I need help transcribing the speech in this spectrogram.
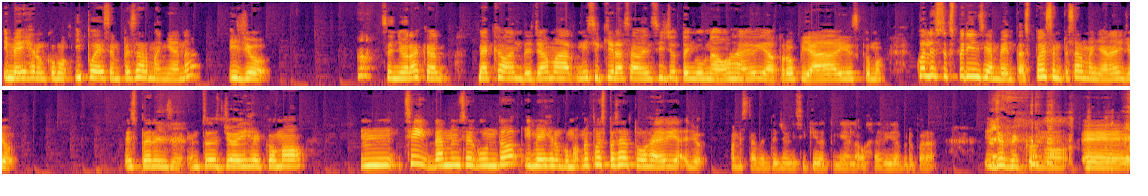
Y me dijeron como, ¿y puedes empezar mañana? Y yo, señora, me acaban de llamar, ni siquiera saben si yo tengo una hoja de vida apropiada y es como, ¿cuál es tu experiencia en ventas? ¿Puedes empezar mañana? Y yo, espérense. Entonces yo dije como, mm, sí, dame un segundo. Y me dijeron como, ¿me puedes pasar tu hoja de vida? Y yo, honestamente, yo ni siquiera tenía la hoja de vida preparada. Y yo fui como, eh,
